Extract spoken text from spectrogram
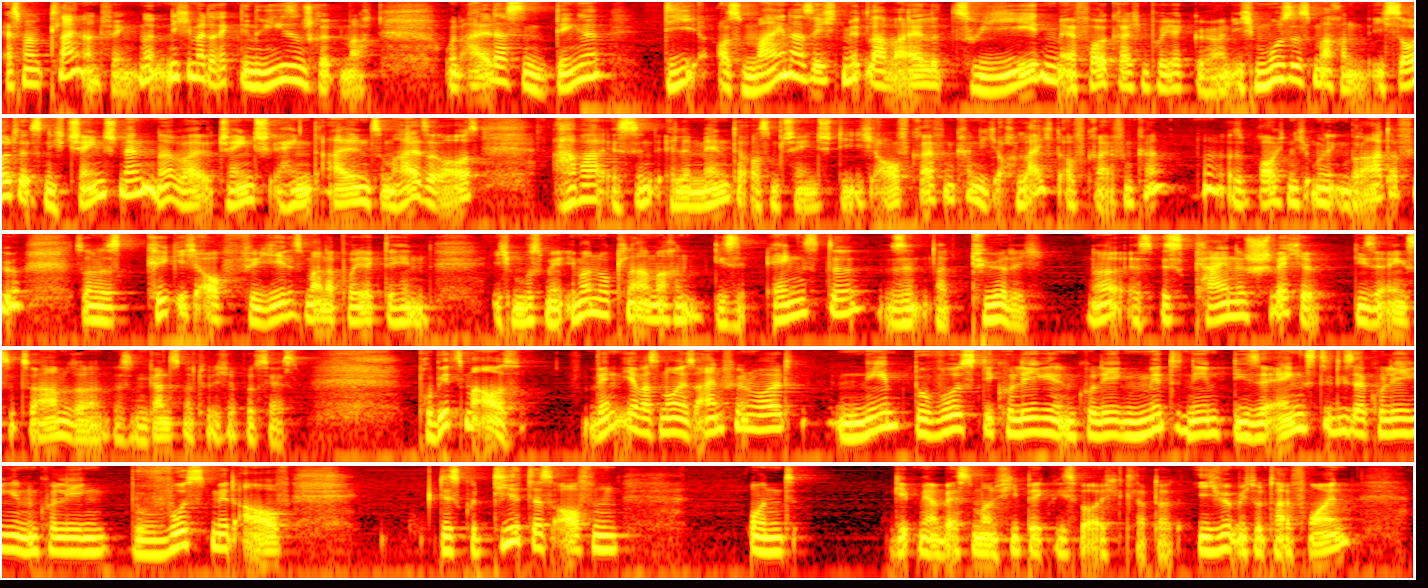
erstmal klein anfängt, ne? nicht immer direkt den Riesenschritt macht. Und all das sind Dinge, die aus meiner Sicht mittlerweile zu jedem erfolgreichen Projekt gehören. Ich muss es machen. Ich sollte es nicht Change nennen, ne, weil Change hängt allen zum Halse raus. Aber es sind Elemente aus dem Change, die ich aufgreifen kann, die ich auch leicht aufgreifen kann. Ne. Also brauche ich nicht unbedingt einen Berater dafür, sondern das kriege ich auch für jedes meiner Projekte hin. Ich muss mir immer nur klar machen, diese Ängste sind natürlich. Ne. Es ist keine Schwäche, diese Ängste zu haben, sondern es ist ein ganz natürlicher Prozess. Probiert es mal aus. Wenn ihr was Neues einführen wollt, nehmt bewusst die Kolleginnen und Kollegen mit, nehmt diese Ängste dieser Kolleginnen und Kollegen bewusst mit auf, diskutiert das offen und gebt mir am besten mal ein Feedback, wie es bei euch geklappt hat. Ich würde mich total freuen.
